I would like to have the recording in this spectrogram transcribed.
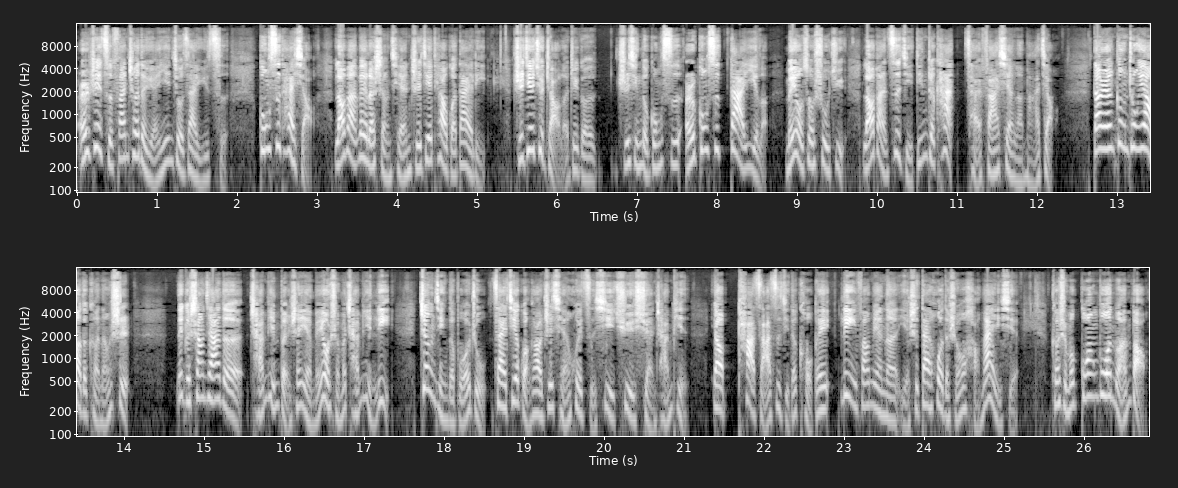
而这次翻。车的原因就在于此，公司太小，老板为了省钱，直接跳过代理，直接去找了这个执行的公司，而公司大意了，没有做数据，老板自己盯着看，才发现了马脚。当然，更重要的可能是，那个商家的产品本身也没有什么产品力。正经的博主在接广告之前会仔细去选产品。要怕砸自己的口碑，另一方面呢，也是带货的时候好卖一些。可什么光波暖宝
